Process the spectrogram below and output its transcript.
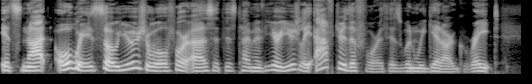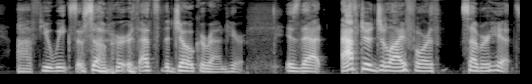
it's not always so usual for us at this time of year. Usually, after the fourth is when we get our great uh, few weeks of summer. That's the joke around here is that after July 4th, summer hits.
